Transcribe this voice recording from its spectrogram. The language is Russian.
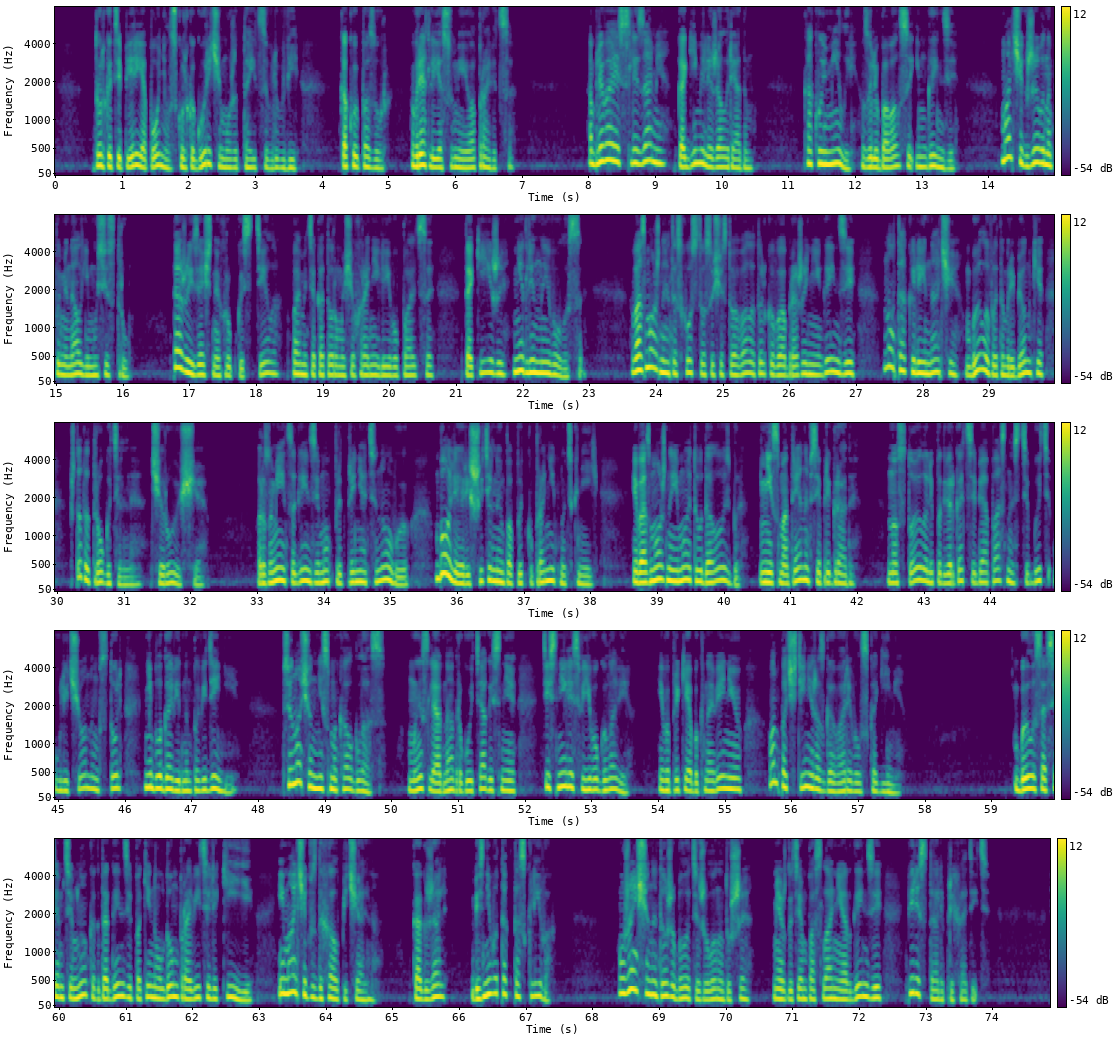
«Только теперь я понял, сколько горечи может таиться в любви. Какой позор! Вряд ли я сумею оправиться». Обливаясь слезами, Кагими лежал рядом. «Какой милый!» — залюбовался им Гэнзи. Мальчик живо напоминал ему сестру. Та же изящная хрупкость тела, память о котором еще хранили его пальцы, такие же недлинные волосы. Возможно, это сходство существовало только в воображении Гэнзи, но так или иначе было в этом ребенке что-то трогательное, чарующее. Разумеется, Гэнзи мог предпринять новую, более решительную попытку проникнуть к ней, и, возможно, ему это удалось бы, несмотря на все преграды. Но стоило ли подвергать себя опасности быть уличенным в столь неблаговидном поведении? Всю ночь он не смыкал глаз. Мысли одна другой тягостнее теснились в его голове, и, вопреки обыкновению, он почти не разговаривал с Кагими. Было совсем темно, когда Гэнзи покинул дом правителя Кии, и мальчик вздыхал печально. Как жаль, без него так тоскливо. У женщины тоже было тяжело на душе. Между тем послания от Гэнзи перестали приходить.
